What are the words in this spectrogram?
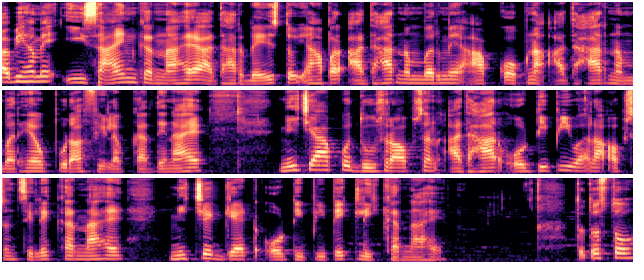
अभी हमें ई साइन करना है आधार बेस तो यहाँ पर आधार नंबर में आपको अपना आधार नंबर है, वो पूरा फिलअप कर देना है। नीचे आपको दूसरा ऑप्शन आधार ओटीपी वाला ऑप्शन सिलेक्ट करना है। नीचे गेट ओटीपी पे क्लिक करना है। तो दोस्तों,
